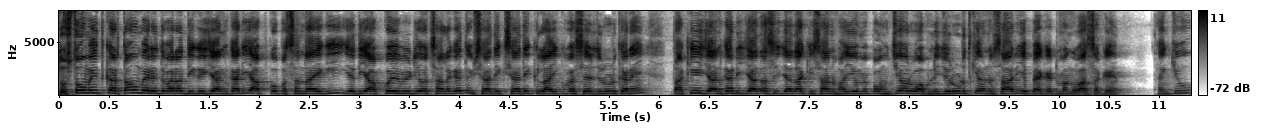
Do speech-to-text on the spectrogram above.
दोस्तों, उम्मीद करता हूँ मेरे द्वारा दी गई जानकारी आपको पसंद आएगी। यदि आपको ये वीडियो अच्छा लगे तो इसे अधिक से अधिक लाइक व शेयर ज़रूर करें, ताकि ये जानकारी ज़्यादा से ज़्यादा किसान भाइयों में पहुँचे और वो अपनी ज़रूरत के अनुसार ये पैकेट मंगवा सकें। थैंक यू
